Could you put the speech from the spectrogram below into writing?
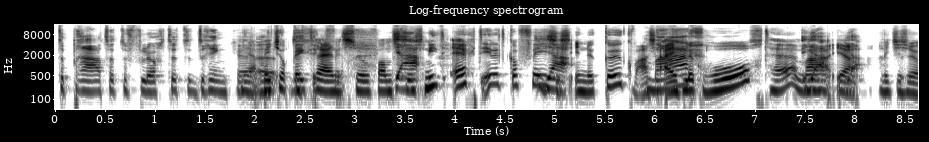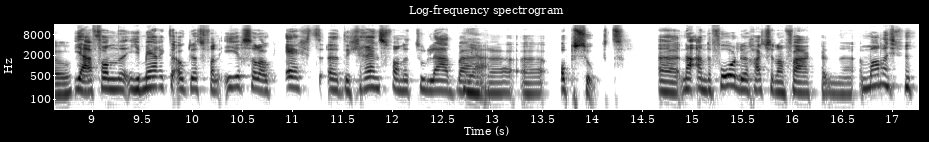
te praten, te flirten, te drinken. Ja, een beetje op de grens. Zo van, ja. het is niet echt in het café, ja. ze is in de keuken waar ze maar, eigenlijk hoort. Hè? Maar ja, een beetje zo. Ja, van, je merkte ook dat Van Eersel ook echt de grens van het toelaatbare opzoekt. Uh, nou, aan de voordeur had je dan vaak een, uh, een mannetje.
